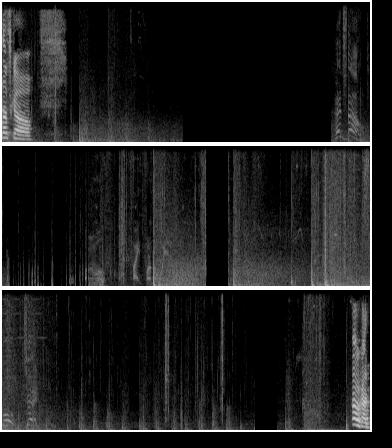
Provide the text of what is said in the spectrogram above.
Let's go. Heads down. One wolf. Fight for the win. Slow. Check. Oh god.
